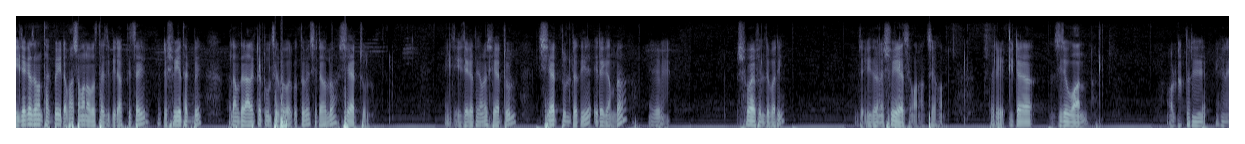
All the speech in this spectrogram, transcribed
এই জায়গায় যখন থাকবে, এটা ভাসমান অবস্থায় যদি রাখতে চাই, একটু শুয়ে থাকবে, তাহলে আমাদের আরেকটা টুলসের ব্যবহার করতে হবে, সেটা হলো শেয়ার টুল এই যে, এই জায়গা থেকে আমরা শেয়ার টুল শেয়ার টুলটা দিয়ে এটাকে আমরা এভাবে শোয়া ফেলতে পারি। যে এই ধরনের শুয়ে আছে মনে হচ্ছে এখন। তাহলে এটা জিরো ওয়ান অল্টার ধরে এখানে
